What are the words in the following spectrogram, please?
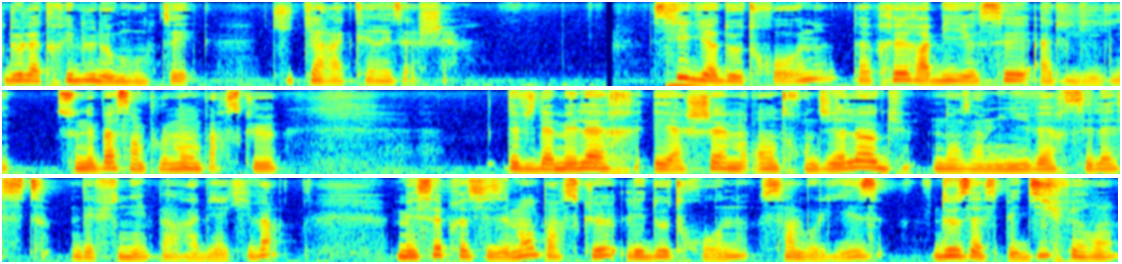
de la tribu de montée qui caractérise Hachem. S'il y a deux trônes, d'après Rabbi Yossé Aglili, ce n'est pas simplement parce que David Ameller et Hachem entrent en dialogue dans un univers céleste défini par Rabbi Akiva, mais c'est précisément parce que les deux trônes symbolisent deux aspects différents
